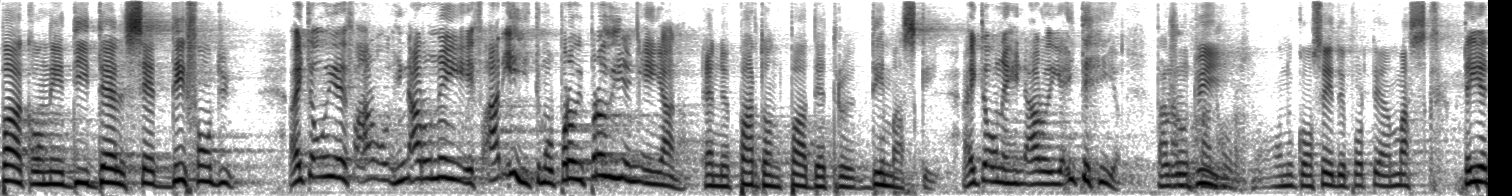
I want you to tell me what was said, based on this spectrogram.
pas qu'on ait dit d'elle c'est défendu. E e ana. Elle ne pardonne pas d'être démasquée. Aujourd'hui, on nous conseille de porter un masque. E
